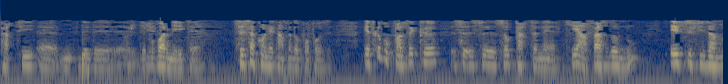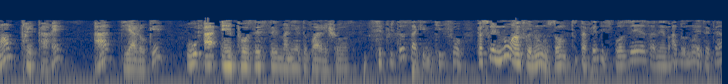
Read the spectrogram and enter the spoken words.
partis, euh, des, pouvoirs militaires. C'est ça qu'on est en train de proposer. Est-ce que vous pensez que ce partenaire qui est en face de nous est suffisamment préparé à dialoguer ou à imposer ses manières de voir les choses. C'est plutôt ça qu'il faut. Parce que nous, entre nous, nous sommes tout à fait disposés, ça viendra de nous, etc.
